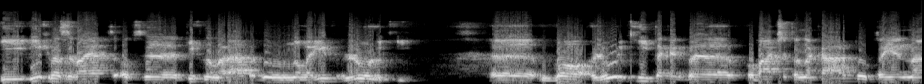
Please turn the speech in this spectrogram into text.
І їх називають от тих номерах, номерів люльки. Бо люльки, так якби побачити на карту, то є на,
